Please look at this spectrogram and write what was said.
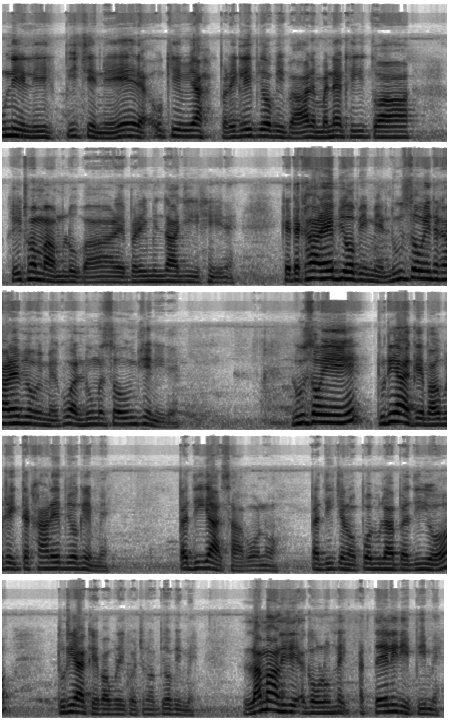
ဦးနေလေးပြီးကျင်နေတဲ့โอเคဗျာဗရိတ်ကလေးပြောပြပါတဲ့မနက်ခီးသွားခီးထွက်မှမလို့ပါတဲ့ဗရိတ်မင်းသားကြီးဟေးတဲ့ကဲတခါတည်းပြောပြမယ်လူစုံရင်တခါတည်းပြောပြမယ်ခုကလူမစုံဘူးဖြစ်နေတယ်လူစုံရင်ဒုတိယကဲဘောက်ပထိတ်တခါတည်းပြောခဲ့မယ်ပတိယစာပေါ့နော်ပတိကျွန်တော် popular ပတိရောဒုတိယကဲဘောက်ပထိတ်ကိုကျွန်တော်ပြောပြမယ် လမ်းမလေးတွေအကုန်လုံးနှိပ်အသေးလေးတွေပြီးမယ်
